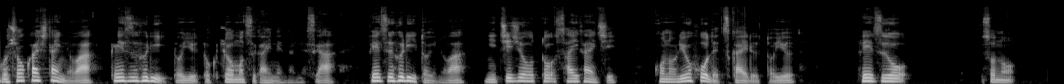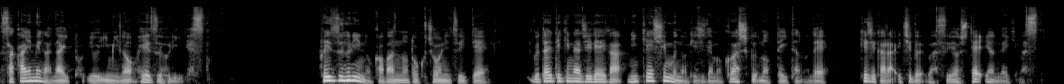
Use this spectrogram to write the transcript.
ご紹介したいのはフェーズフリーという特徴を持つ概念なんですが、フェーズフリーというのは日常と災害時、この両方で使えるというフェーズを、その境目がないという意味のフェーズフリーです。フェーズフリーのカバンの特徴について、具体的な事例が日経新聞の記事でも詳しく載っていたので、記事から一部抜粋をして読んでいきます。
